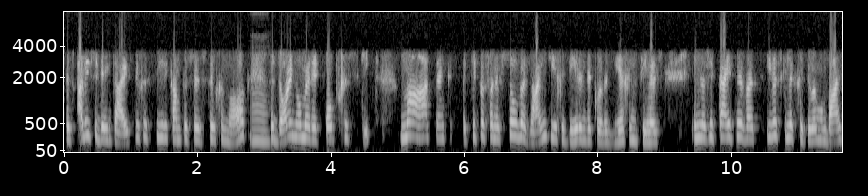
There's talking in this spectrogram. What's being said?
is al die studente huis toe gestuur, die kampusse toegemaak. Mm. So daai nommer het opgeskiet. Maar ek dink 'n tipe van 'n silwer randjie gedurende COVID-19 is universiteite was iewers skielik gedwing om baie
